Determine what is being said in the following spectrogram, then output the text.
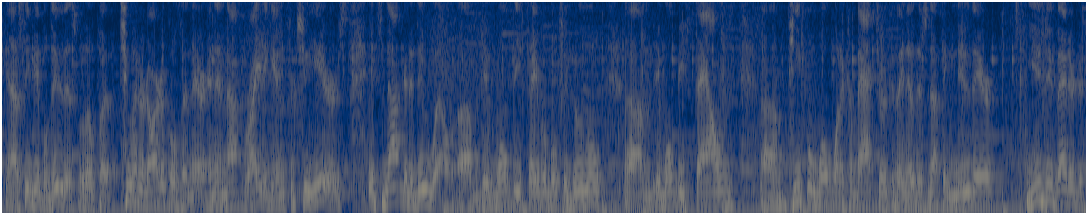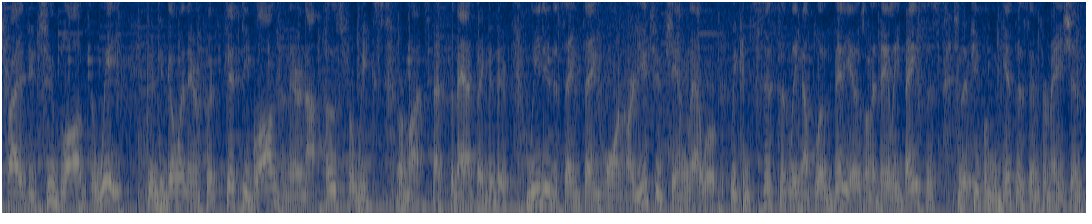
and I've seen people do this where they'll put 200 articles in there and then not write again for two years it's not going to do well. Um, it won't be favorable to Google. Um, it won't be found. Um, people won't want to come back to it because they know there's nothing new there. You do better to try to do two blogs a week than to go in there and put 50 blogs in there and not post for weeks or months. That's the bad thing to do. We do the same thing on our YouTube channel now where we consistently upload videos on a daily basis so that people can get this information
